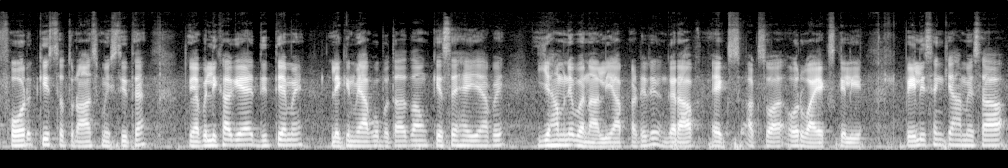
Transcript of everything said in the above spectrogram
फोर किस चतुरांश में स्थित है? तो यहाँ पे लिखा गया है द्वितीय में, लेकिन मैं आपको बताता हूँ कैसे है यहाँ पे। ये हमने बना लिया आपका, ठीक है? ग्राफ एक्स अक्स और वाई एक्स के लिए। पहली संख्या हमेशा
